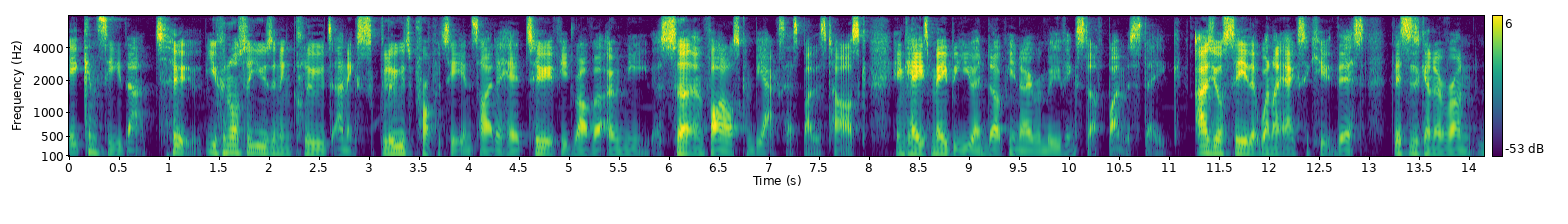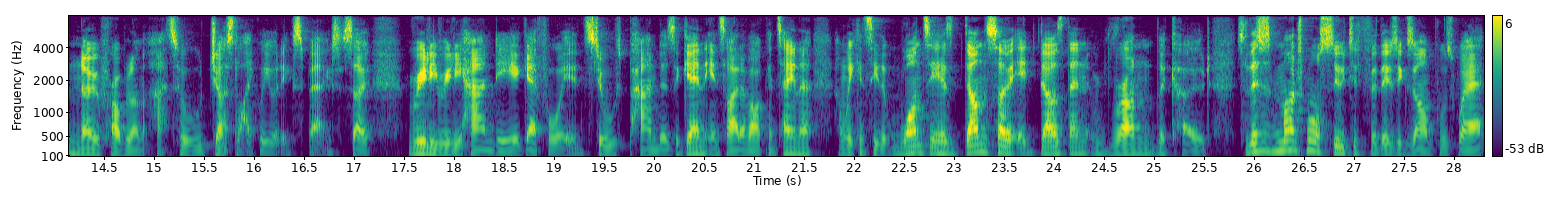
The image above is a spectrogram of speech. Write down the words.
it can see that too. You can also use an includes and excludes property inside of here too, if you'd rather only certain files can be accessed by this task, in case maybe you end up, you know, removing stuff by mistake. As you'll see that when I execute this, this is gonna run no problem at all, just like we would expect. So really, really really handy. Again, for it still pandas again inside of our container. And we can see that once it has done so, it does then run the code. So this is much more suited for those examples where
